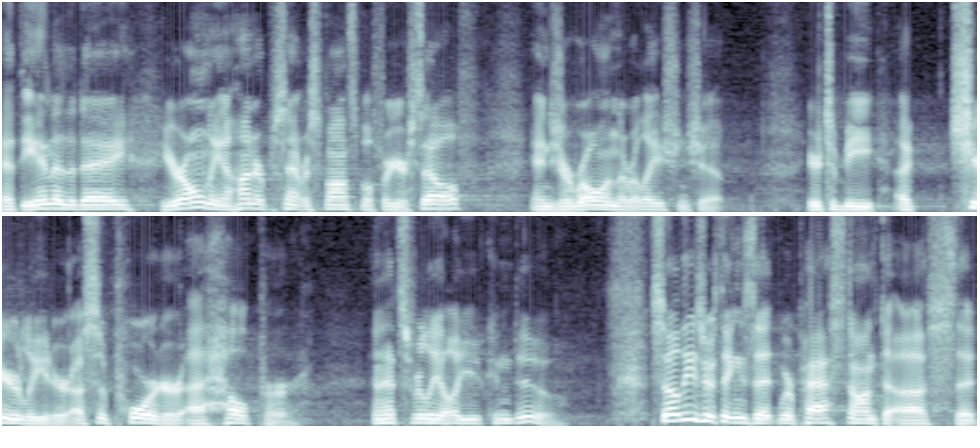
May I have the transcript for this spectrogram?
at the end of the day, you're only 100% responsible for yourself and your role in the relationship. You're to be a cheerleader, a supporter, a helper, and that's really all you can do. So these are things that were passed on to us, that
